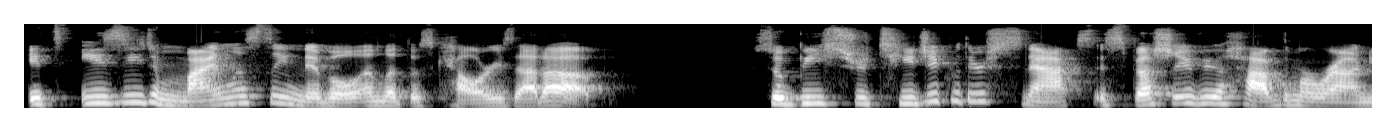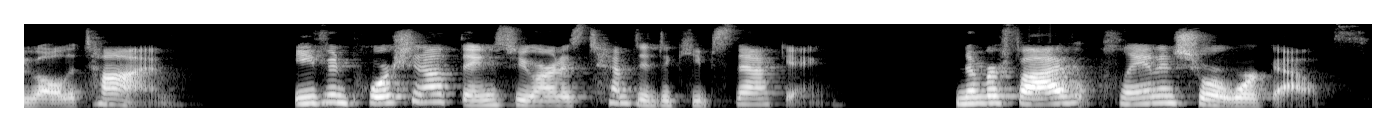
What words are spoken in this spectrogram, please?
It's easy to mindlessly nibble and let those calories add up. So be strategic with your snacks, especially if you have them around you all the time. Even portion out things so you aren't as tempted to keep snacking. Number five, plan in short workouts.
